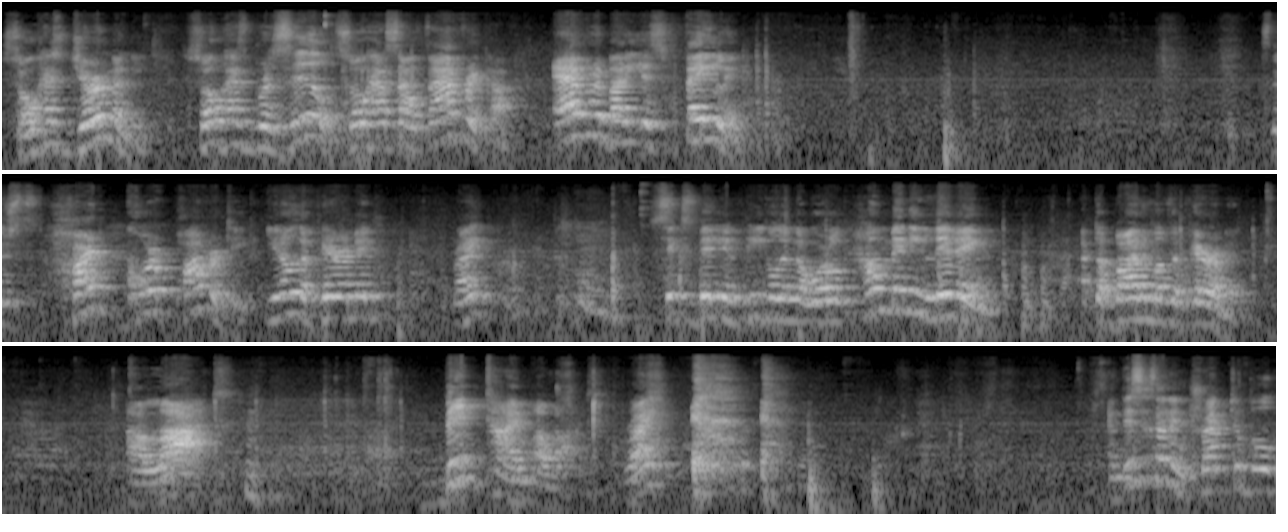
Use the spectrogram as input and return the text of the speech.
So has Germany. So has Brazil. So has South Africa. Everybody is failing. There's hardcore poverty. You know the pyramid, right? Six billion people in the world. How many living at the bottom of the pyramid? A lot. Big time a lot, right? and this is an intractable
